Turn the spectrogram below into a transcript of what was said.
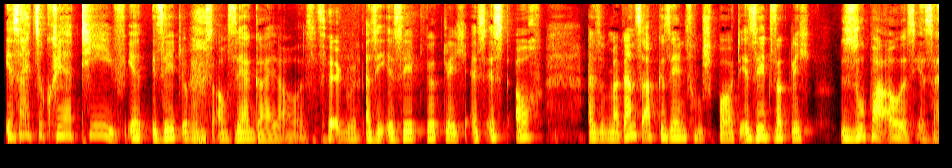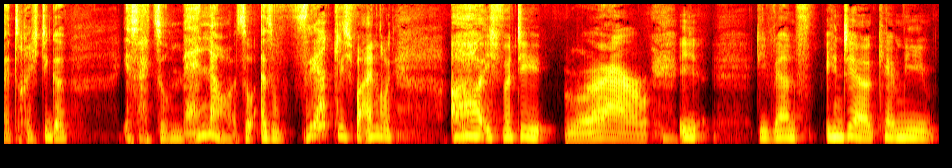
ihr seid so kreativ. Ihr, ihr seht übrigens auch sehr geil aus. Sehr gut. Also ihr seht wirklich, es ist auch, also mal ganz abgesehen vom Sport, ihr seht wirklich super aus. Ihr seid richtige, ihr seid so Männer, so, also wirklich beeindruckend. Oh, ich würde die, ich, die wären hinterher kämen die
